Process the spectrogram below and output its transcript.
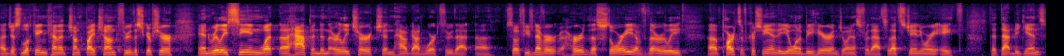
Uh, just looking kind of chunk by chunk through the scripture and really seeing what uh, happened in the early church and how God worked through that. Uh, so, if you've never heard the story of the early uh, parts of Christianity, you'll want to be here and join us for that. So, that's January 8th that that begins.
